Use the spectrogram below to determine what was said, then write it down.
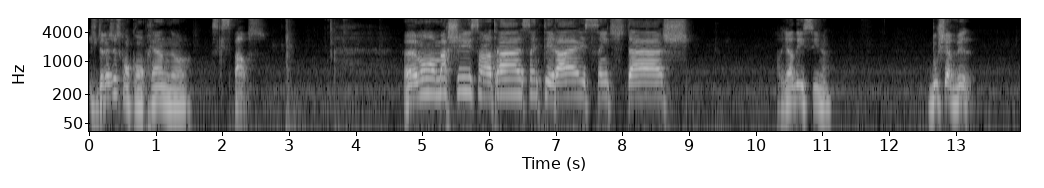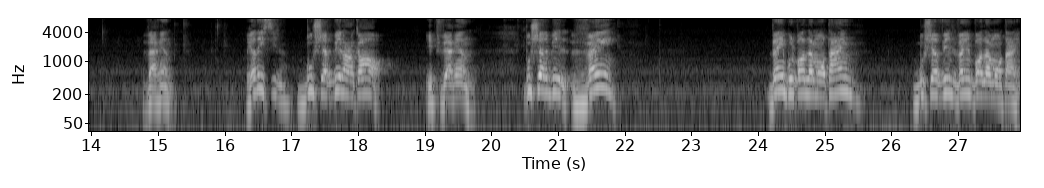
je voudrais juste qu'on comprenne là, ce qui se passe. Euh, mon marché central, Sainte-Thérèse, Saint-Eustache. Regardez ici, là. Boucherville. Varennes. Regardez ici, là. Boucherville encore. Et puis Varennes. Boucherville, 20. 20 boulevard de la Montagne. Boucherville, 20 boulevard de la Montagne.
